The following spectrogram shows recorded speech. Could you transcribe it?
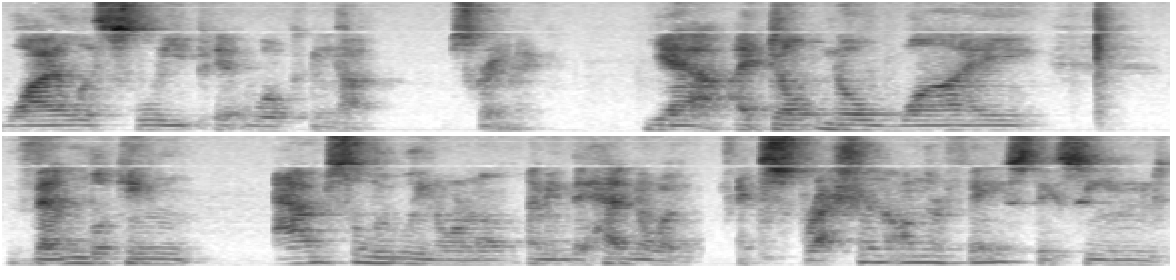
while asleep, it woke me up screaming. Yeah, I don't know why them looking absolutely normal. I mean, they had no expression on their face, they seemed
